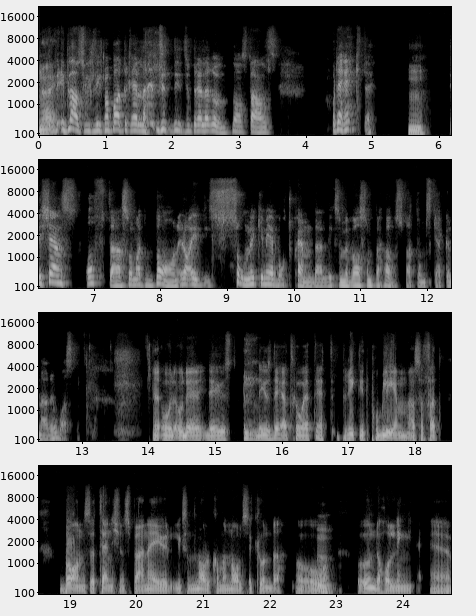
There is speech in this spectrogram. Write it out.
Nej. Ibland så liksom man bara drälla, drälla runt någonstans. Och det räckte. Mm. Det känns ofta som att barn idag är så mycket mer bortskämda liksom, med vad som behövs för att de ska kunna roa sig. Och, och det, det, är just, det är just det jag tror är ett, ett riktigt problem. Alltså för att barns attention span är ju liksom 0,0 sekunder. Och, och, Mm. och underhållning eh,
